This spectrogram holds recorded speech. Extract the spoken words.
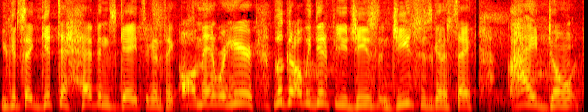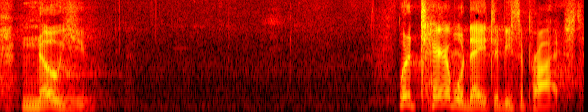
You could say, Get to heaven's gates. They're going to think, Oh man, we're here. Look at all we did for you, Jesus. And Jesus is going to say, I don't know you. What a terrible day to be surprised.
